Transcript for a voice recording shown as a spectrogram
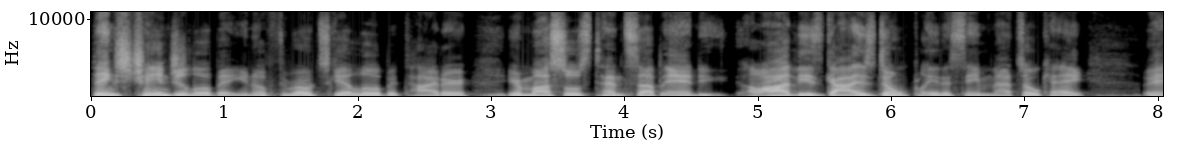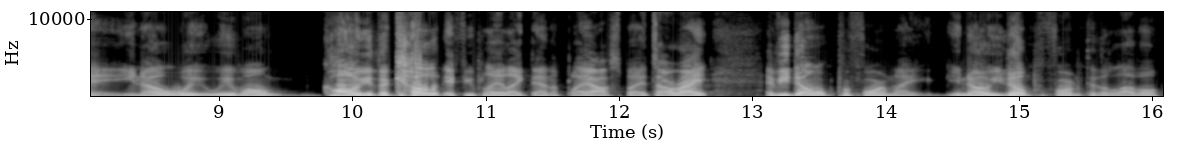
things change a little bit. You know, throats get a little bit tighter, your muscles tense up, and a lot of these guys don't play the same. that's okay. Uh, you know, we we won't call you the goat if you play like that in the playoffs, but it's all right if you don't perform like you know you don't perform to the level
